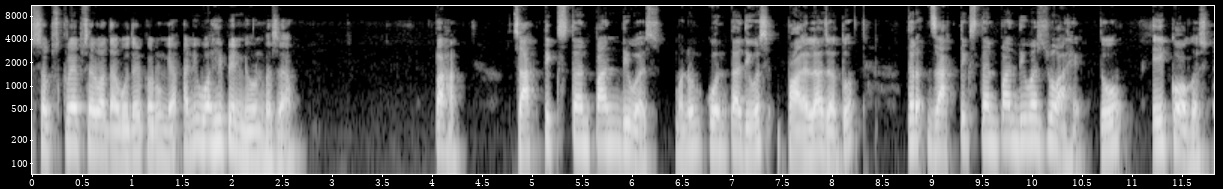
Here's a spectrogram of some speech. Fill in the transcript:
सबस्क्राईब सर्वात अगोदर करून घ्या आणि वही पेन घेऊन बसा. पहा जागतिक स्तनपान दिवस म्हणून कोणता दिवस पाळला जातो? तर जागतिक स्तनपान दिवस जो आहे तो एक ऑगस्ट.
